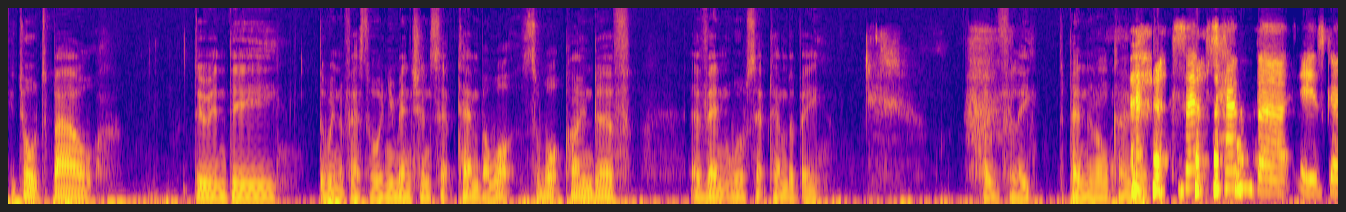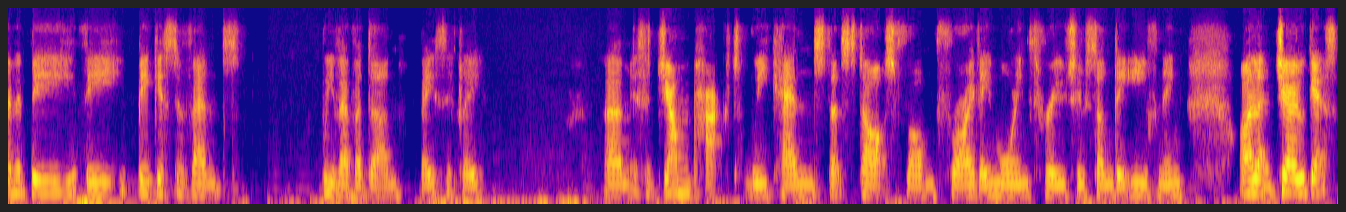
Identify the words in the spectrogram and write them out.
you talked about doing the the winter festival, and you mentioned September. What so what kind of event will September be? Hopefully, depending on COVID. September is going to be the biggest event we've ever done, basically. Um, it's a jam packed weekend that starts from Friday morning through to Sunday evening. I let Joe gets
